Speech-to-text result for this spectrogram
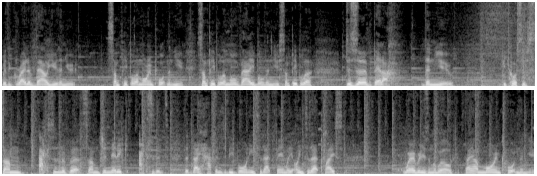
with a greater value than you. Some people are more important than you. Some people are more valuable than you. Some people are deserve better than you because of some accident of birth, some genetic accident that they happen to be born into that family or into that place, wherever it is in the world, they are more important than you,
